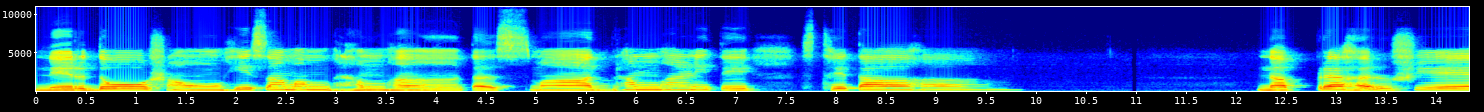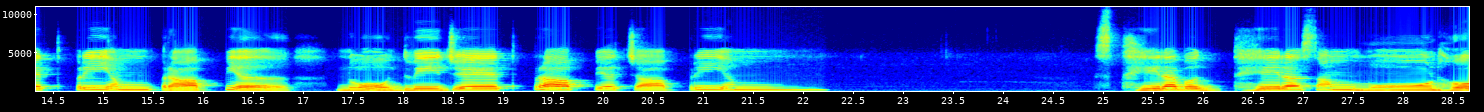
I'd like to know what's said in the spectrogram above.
निर्दोषं हि समं ब्रह्म तस्माद्ब्रह्मणि ते स्थिताः। न प्रहर्ष्येत् प्रियं प्राप्य नोद्विजेत् प्राप्य चाप्रियम् स्थिरबुद्धिरसम्मूढो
